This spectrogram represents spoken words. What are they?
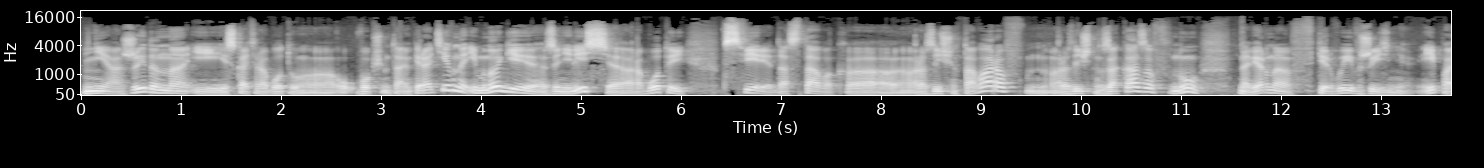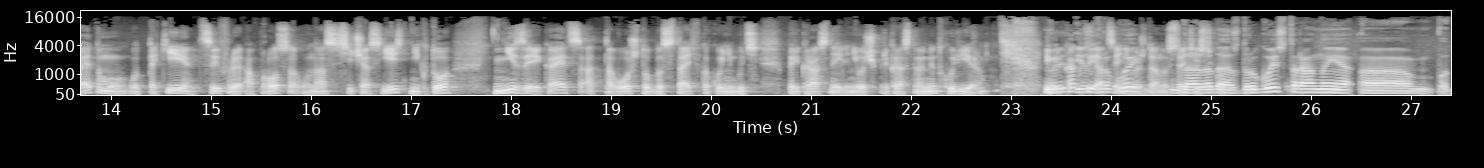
неожиданно и искать работу, в общем-то, оперативно. И многие занялись работой в сфере доставок э, различных товаров, товаров, различных заказов, ну, наверное, впервые в жизни. И поэтому вот такие цифры опроса у нас сейчас есть. Никто не зарекается от того, чтобы стать в какой-нибудь прекрасный или не очень прекрасный момент курьером. Игорь, ну, как ты другой... оцениваешь данную статистику? Да, да, да. С другой стороны, а, вот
